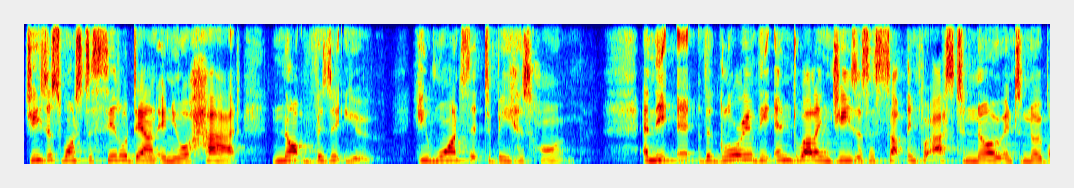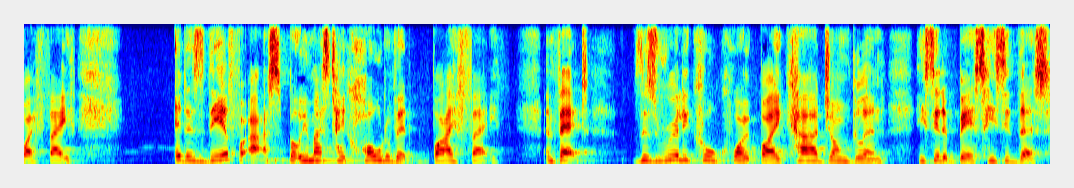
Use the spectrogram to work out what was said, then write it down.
Jesus wants to settle down in your heart, not visit you. He wants it to be his home. And the, uh, the glory of the indwelling Jesus is something for us to know and to know by faith. It is there for us, but we must take hold of it by faith. In fact, this really cool quote by Carr John Glynn. He said it best. He said this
